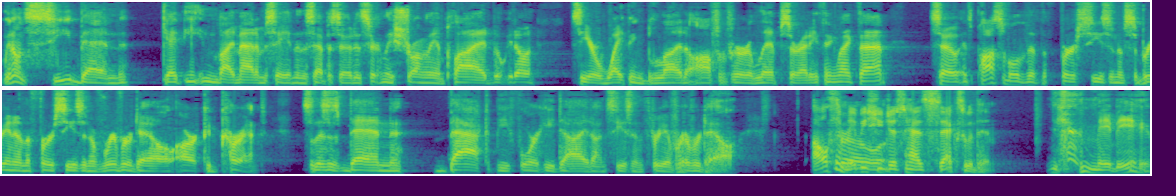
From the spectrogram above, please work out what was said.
we don't see Ben get eaten by Madam Satan in this episode. It's certainly strongly implied, but we don't see her wiping blood off of her lips or anything like that. So it's possible that the first season of Sabrina and the first season of Riverdale are concurrent. So this has been back before he died on season three of Riverdale. I'll throw, maybe she just has sex with him. maybe,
